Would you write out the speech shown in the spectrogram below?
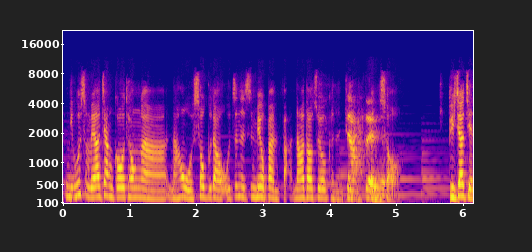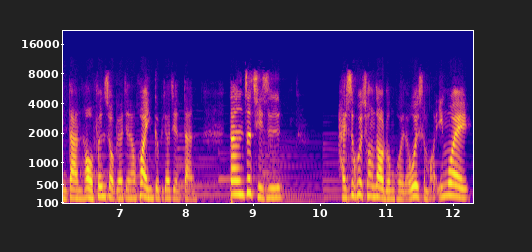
你为什么要这样沟通啊？然后我收不到，我真的是没有办法。然后到最后可能就分手，比较简单。然后分手比较简单，换一个比较简单。但是这其实还是会创造轮回的。为什么？因为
